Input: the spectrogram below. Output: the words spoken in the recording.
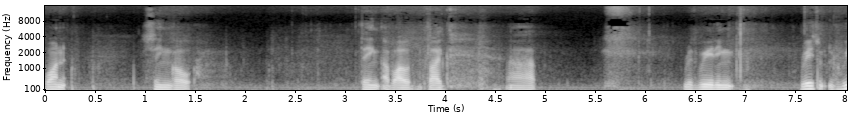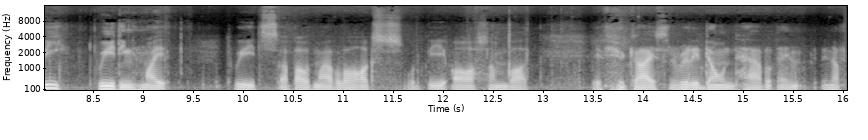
one single thing about like uh, retweeting retweeting my tweets about my vlogs would be awesome but if you guys really don't have enough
